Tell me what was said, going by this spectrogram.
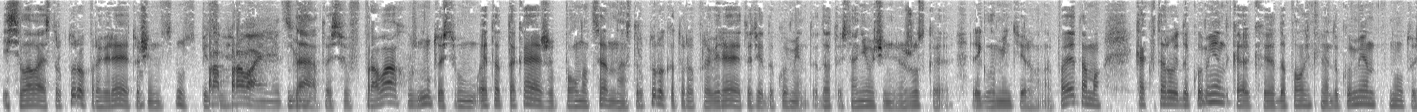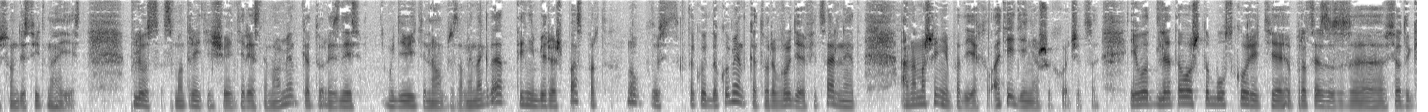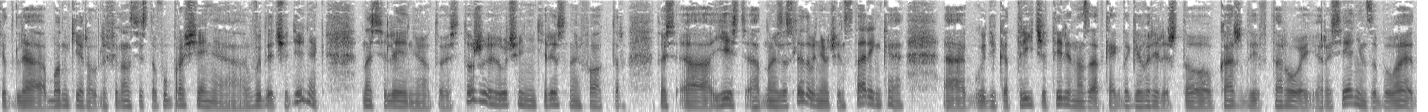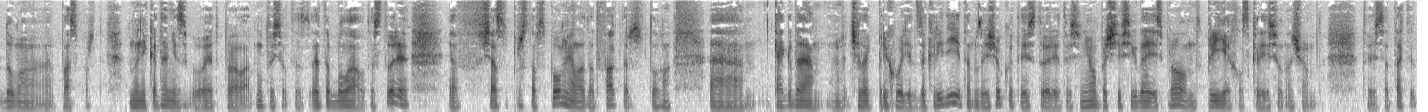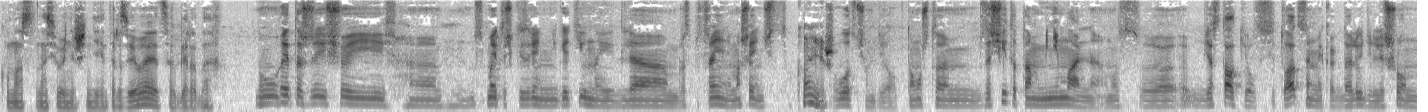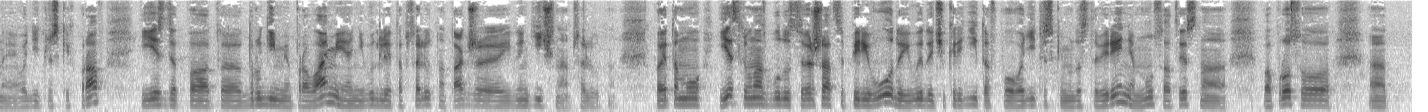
и силовая структура проверяет очень ну, специфично. Права имеется Да, то есть в правах, ну, то есть это такая же полноценная структура, которая проверяет эти документы, да, то есть они очень жестко регламентированы. Поэтому как второй документ, как дополнительный документ, ну, то есть он действительно есть. Плюс, смотрите, еще интересный момент, который здесь удивительным образом. Иногда ты не берешь паспорт, ну, то есть такой документ, который вроде официальный, а на машине подъехал, а тебе денежек хочется. И вот для того, чтобы ускорить э, процесс э, все-таки для банкиров, для финансистов, специалистов упрощения выдачи денег населению, то есть тоже очень интересный фактор. То есть э, есть одно из исследований, очень старенькое, э, годика 3-4 назад, когда говорили, что каждый второй россиянин забывает дома паспорт, но никогда не забывает права. Ну, то есть вот это была вот история. Я сейчас просто вспомнил этот фактор, что э, когда человек приходит за кредитом, за еще какой-то историей, то есть у него почти всегда есть право, он приехал, скорее всего, на чем-то. То есть, а так как у нас на сегодняшний день это развивается в городах, ну, это же еще и, э, с моей точки зрения, негативно и для распространения мошенничества. Конечно. Вот в чем дело. Потому что защита там минимальная. У нас, э, я сталкивался с ситуациями, когда люди, лишенные водительских прав, ездят под э, другими правами, и они выглядят абсолютно так же, идентично абсолютно. Поэтому, если у нас будут совершаться переводы и выдача кредитов по водительским удостоверениям, ну, соответственно, вопрос о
